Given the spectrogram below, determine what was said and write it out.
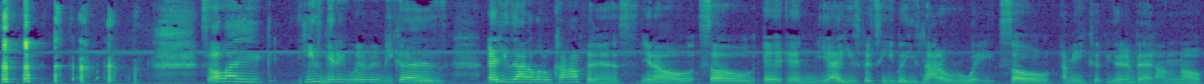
so like he's getting women because and he's got a little confidence, you know. So and, and, yeah, he's petite, but he's not overweight. So I mean, he could be good in bed. I don't know,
